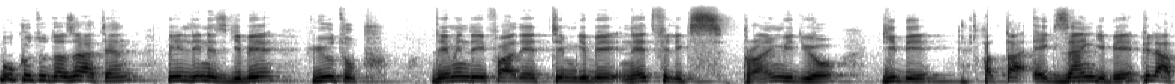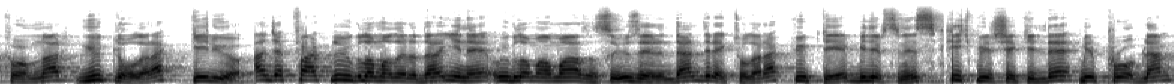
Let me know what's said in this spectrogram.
bu kutuda zaten bildiğiniz gibi YouTube, demin de ifade ettiğim gibi Netflix, Prime Video gibi hatta Exen gibi platformlar yüklü olarak geliyor. Ancak farklı uygulamaları da yine uygulama mağazası üzerinden direkt olarak yükleyebilirsiniz. Hiçbir şekilde bir problem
